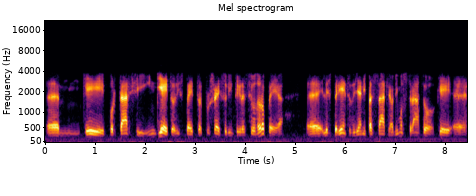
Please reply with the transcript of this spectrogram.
ehm, che portarsi indietro rispetto al processo di integrazione europea. Eh, l'esperienza degli anni passati ha dimostrato che eh,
